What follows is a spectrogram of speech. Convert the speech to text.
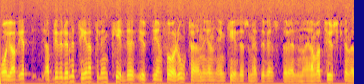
Och jag vet, jag blev remitterad till en kille ute i en förort här, en, en, kille som hette Wester, eller han var tysk den där,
